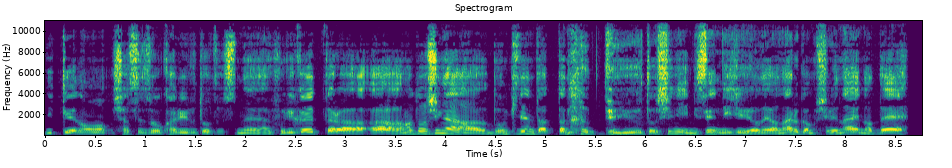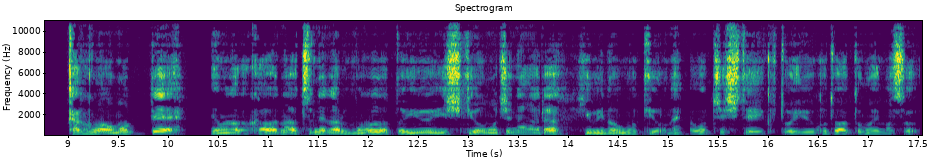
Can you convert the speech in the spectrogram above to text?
日経の社説を借りるとですね、振り返ったら、ああ、あの年が分岐点だったなっていう年に2024年はなるかもしれないので、覚悟を持って世の中変わるのは常なるものだという意識を持ちながら、日々の動きをね、ウォッチしていくということだと思います。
